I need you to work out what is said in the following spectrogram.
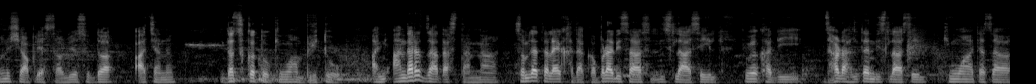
मनुष्य आपल्या सावलीलासुद्धा अचानक दचकतो किंवा भीतो. आणि अंधारात जात असताना समजा त्याला एखादा कपडा दिसा दिसला असेल किंवा एखादी झाड हलताना दिसला असेल किंवा त्याचा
